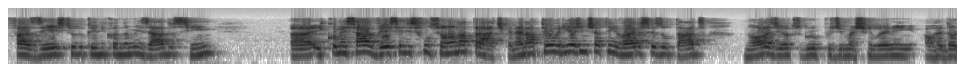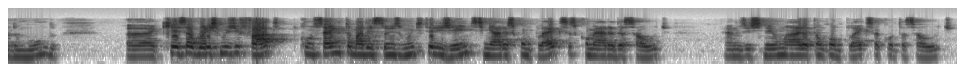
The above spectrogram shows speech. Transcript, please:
fazer estudo clínico randomizado, sim, uh, e começar a ver se eles funcionam na prática, né? Na teoria a gente já tem vários resultados, nós e outros grupos de machine learning ao redor do mundo, uh, que esses algoritmos de fato conseguem tomar decisões muito inteligentes em áreas complexas, como é a área da saúde. Né? Não existe nenhuma área tão complexa quanto a saúde.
